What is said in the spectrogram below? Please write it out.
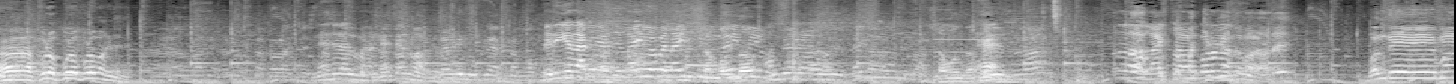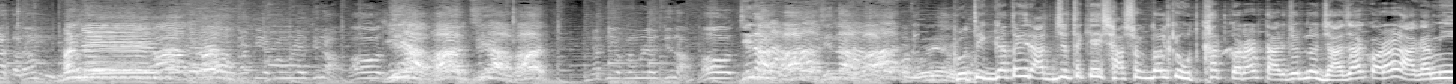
হ্যাঁ, পুরো পুরো পুরো মাগনি এদিকে রাখতে আছে লাইভ হবে লাইভ লাইভ অন করো না তোমার বন্দে মাতরম বন্দে মাতরম জাতীয় কংগ্রেস জিন্দাবাদ জিন্দাবাদ প্রতিজ্ঞাতই রাজ্য থেকে শাসক দলকে উৎখাত করার, তার জন্য যা যা করার আগামী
